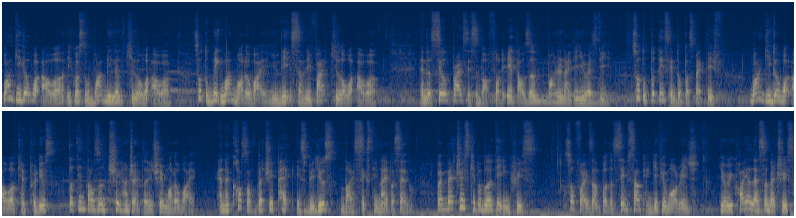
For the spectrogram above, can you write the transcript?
1 gigawatt hour equals to 1 million kilowatt hour. So to make one Model Y, you need 75 kilowatt hour. And the sale price is about 48,190 USD. So to put things into perspective, 1 gigawatt hour can produce 13,333 Model Y and the cost of battery pack is reduced by 69%. When battery's capability increase, so for example the same cell can give you more range, you require lesser batteries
